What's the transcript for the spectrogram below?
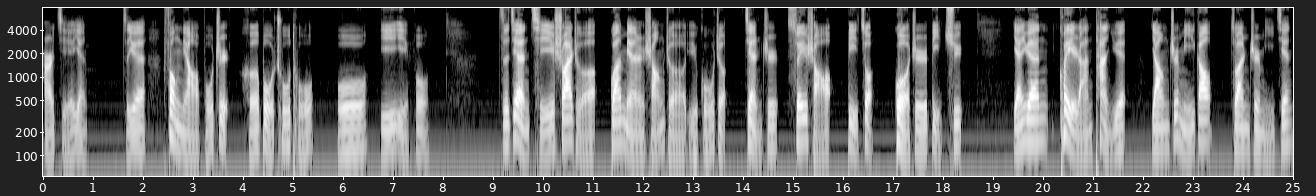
而结焉。子曰：凤鸟不至，何不出图？吾已矣夫。子见其衰者，冠冕赏者与古者，见之虽少，必作；过之必趋。颜渊喟然叹曰：“仰之弥高，钻之弥坚，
